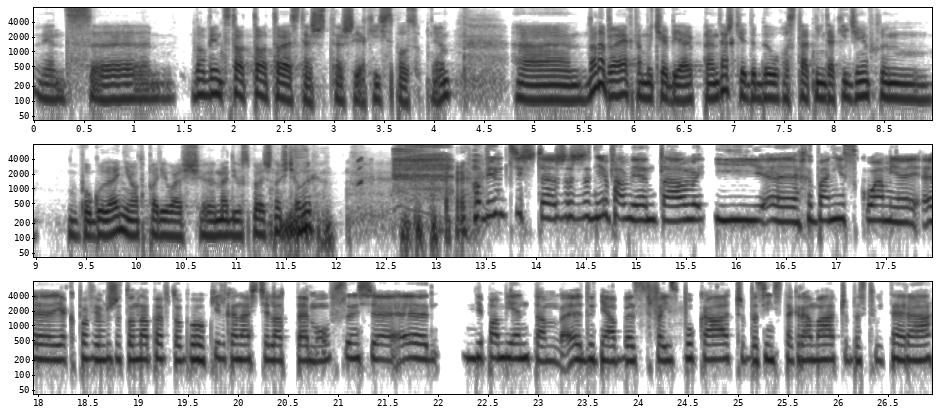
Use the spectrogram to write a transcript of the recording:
Więc, e, no więc to, to, to jest też, też jakiś sposób, nie? E, no dobrze, a jak tam u ciebie? Pamiętasz, kiedy był ostatni taki dzień, w którym w ogóle nie odpaliłaś mediów społecznościowych? Powiem ci szczerze, że nie pamiętam i e, chyba nie skłamię, e, jak powiem, że to na pewno było kilkanaście lat temu. W sensie e, nie pamiętam e, dnia bez Facebooka, czy bez Instagrama, czy bez Twittera.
